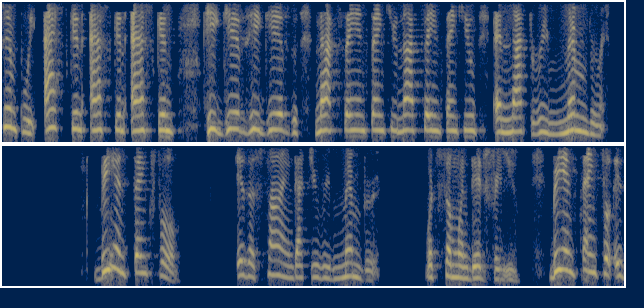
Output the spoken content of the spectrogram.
simply asking, asking, asking. He gives, he gives, not saying thank you, not saying thank you, and not remembering. Being thankful is a sign that you remember what someone did for you. Being thankful is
